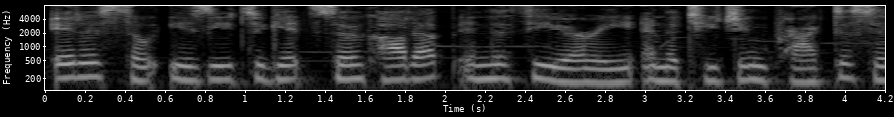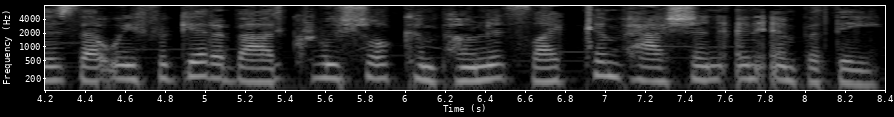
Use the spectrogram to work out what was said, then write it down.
it is so easy to get so caught up in the theory and the teaching practices that we forget about crucial components like compassion and empathy.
